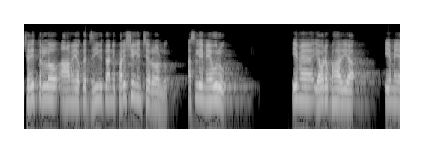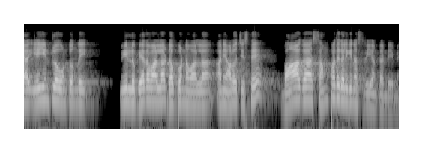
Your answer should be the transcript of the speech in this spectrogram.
చరిత్రలో ఆమె యొక్క జీవితాన్ని పరిశీలించే వాళ్ళు. అసలు ఈమె ఎవరు? ఈమె ఎవరి భార్య? ఈమె ఏ ఇంట్లో ఉంటుంది? వీళ్ళు బేదవాళ్ళ డబ్బున్న వాళ్ళ అని ఆలోచిస్తే బాగా సంపద కలిగిన స్త్రీ అంటండి ఈమె.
